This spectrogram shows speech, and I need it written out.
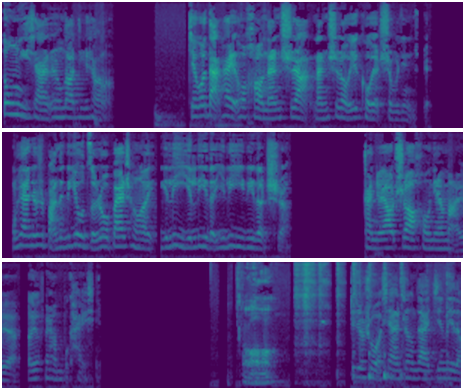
咚一下扔到地上了。结果打开以后好难吃啊，难吃的我一口也吃不进去。我现在就是把那个柚子肉掰成了一粒一粒的，一粒一粒的吃，感觉要吃到猴年马月，我就非常不开心。哦，这就是我现在正在经历的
